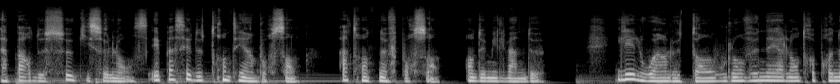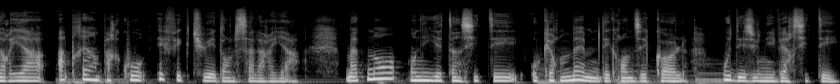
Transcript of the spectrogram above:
la part de ceux qui se lancent est passée de 31% à 39% en 2022. Il est loin le temps où l'on venait à l'entrepreneuriat après un parcours effectué dans le salariat. Maintenant, on y est incité au cœur même des grandes écoles ou des universités,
